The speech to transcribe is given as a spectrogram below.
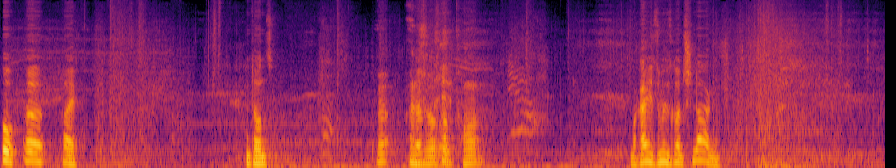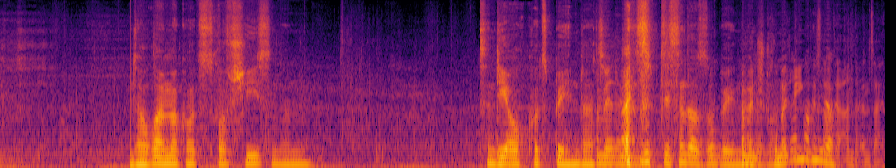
Oh, äh, hi. Hinter uns. Ja, einfach abhauen. Man kann dich zumindest kurz schlagen. Und auch einmal kurz drauf schießen, dann sind die auch kurz behindert. Wir Also die sind auch so Können wir den behindert. Strom Riegel anmachen wieder? der anderen Seite.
